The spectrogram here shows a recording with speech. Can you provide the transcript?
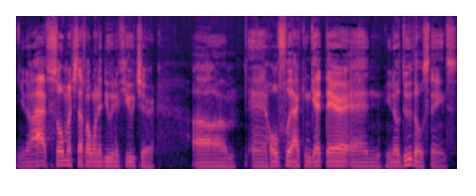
You know, I have so much stuff I want to do in the future. Um, and hopefully I can get there and, you know, do those things.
